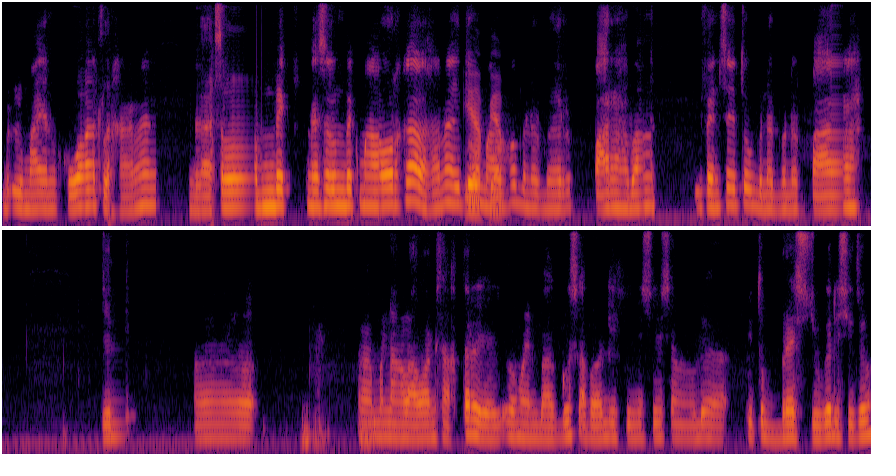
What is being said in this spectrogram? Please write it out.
lumayan kuat lah karena nggak selembek nggak selembek Mallorca lah karena itu yap. Mallorca benar-benar parah banget. Defense-nya itu benar-benar parah. Jadi eh, eh, menang lawan Shakhtar ya lumayan bagus apalagi Vinicius yang udah itu brace juga di situ.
